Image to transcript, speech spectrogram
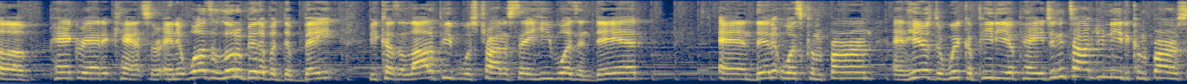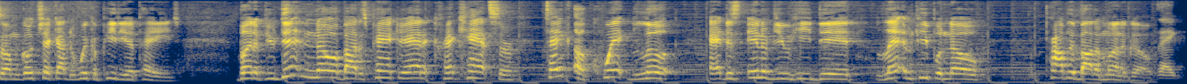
of pancreatic cancer. And it was a little bit of a debate because a lot of people was trying to say he wasn't dead. And then it was confirmed. And here's the Wikipedia page. Anytime you need to confirm something, go check out the Wikipedia page. But if you didn't know about his pancreatic cancer, take a quick look at this interview he did, letting people know probably about a month ago. like,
